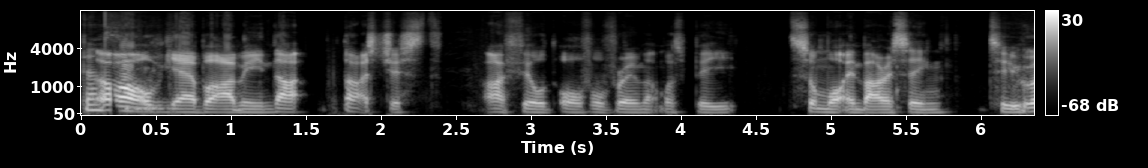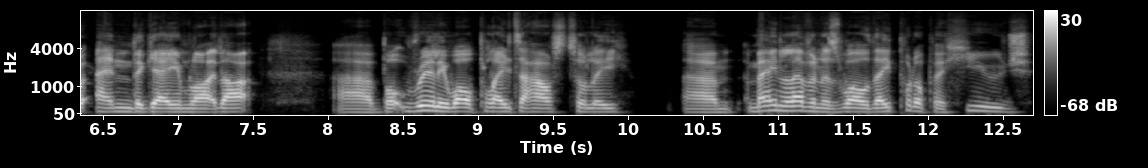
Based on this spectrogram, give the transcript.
Doesn't Oh it? yeah, but I mean that that's just I feel awful for him. That must be somewhat embarrassing to end the game like that. Uh, but really well played to House Tully. Um, main eleven as well. They put up a huge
